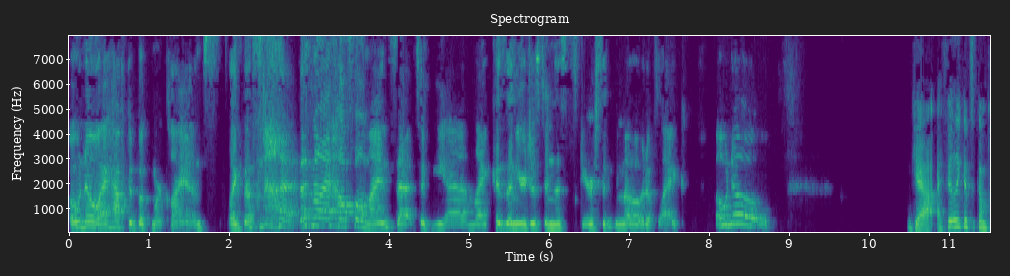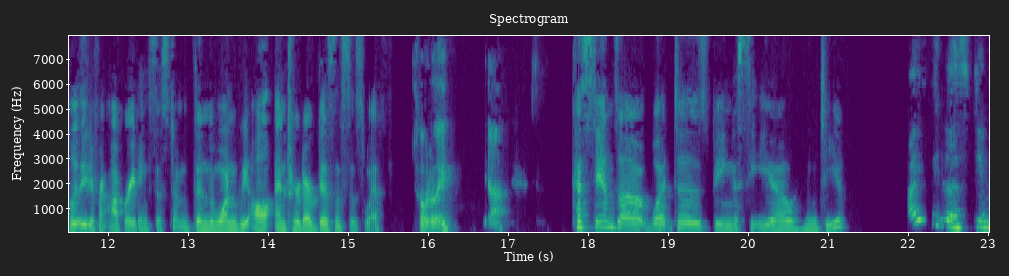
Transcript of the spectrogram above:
oh no, I have to book more clients. Like that's not, that's not a helpful mindset to be in. Like, cause then you're just in this scarcity mode of like, oh no, yeah, I feel like it's a completely different operating system than the one we all entered our businesses with. Totally. Yeah. Costanza, what does being the CEO mean to you? I think I'm still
